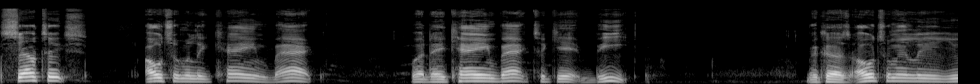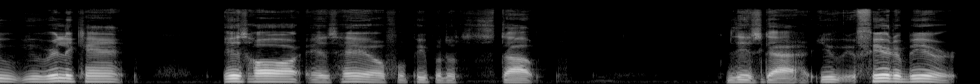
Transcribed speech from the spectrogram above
Celtics ultimately came back, but they came back to get beat. Because ultimately you you really can't it's hard as hell for people to stop this guy. You fear the beard.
